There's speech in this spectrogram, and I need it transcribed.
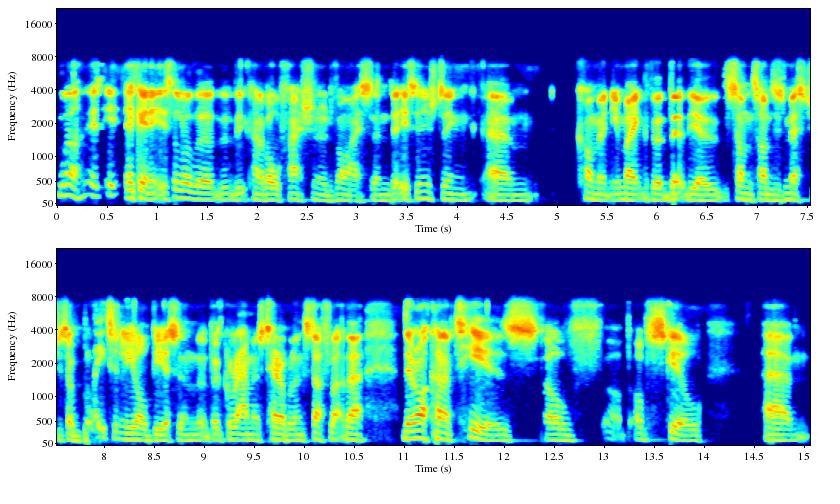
Well, it, it, again, it's a lot of the, the, kind of old-fashioned advice, and it's an interesting um, comment you make that, that you know sometimes these messages are blatantly obvious and the, the grammar's terrible and stuff like that. There are kind of tiers of of, of skill. Um,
